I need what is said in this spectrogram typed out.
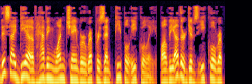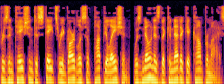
This idea of having one chamber represent people equally, while the other gives equal representation to states regardless of population, was known as the Connecticut Compromise.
